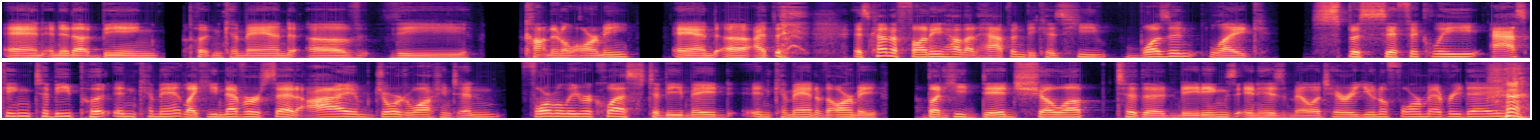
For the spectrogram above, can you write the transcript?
and ended up being put in command of the Continental Army. And uh, I think it's kind of funny how that happened because he wasn't like specifically asking to be put in command. Like he never said, "I am George Washington, formally request to be made in command of the army." But he did show up to the meetings in his military uniform every day.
